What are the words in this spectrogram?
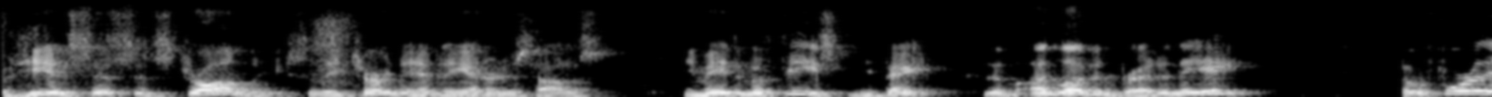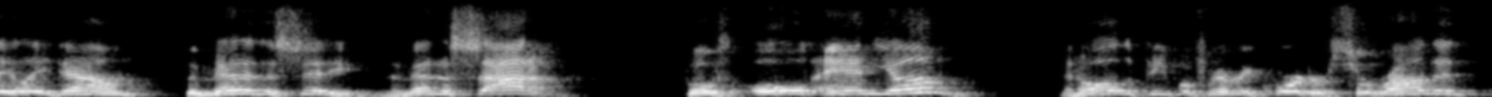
But he insisted strongly. So they turned to him and they entered his house. He made them a feast. And he baked them unleavened bread and they ate. But before they lay down, the men of the city, the men of Sodom, both old and young, and all the people from every quarter surrounded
